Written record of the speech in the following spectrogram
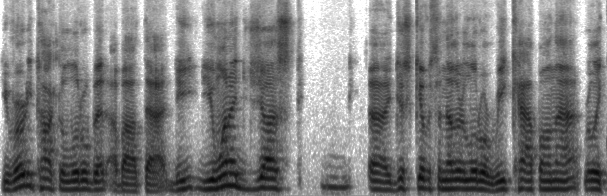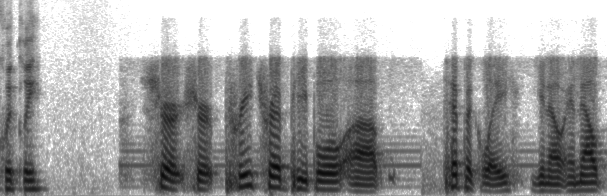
You've already talked a little bit about that. Do you, do you want to just uh, just give us another little recap on that really quickly? Sure, sure. Pre-trib people uh, typically, you know, and now,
